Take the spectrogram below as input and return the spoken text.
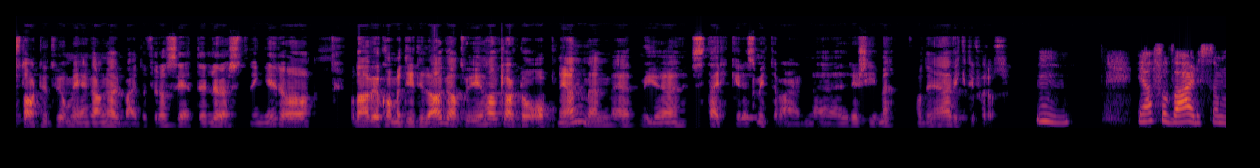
startet vi jo med en gang arbeidet for å se etter løsninger. Og, og da har vi jo kommet dit i dag at vi har klart å åpne igjen, men med et mye sterkere smittevernregime. Og det er viktig for oss. Mm. Ja, for hva er det som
